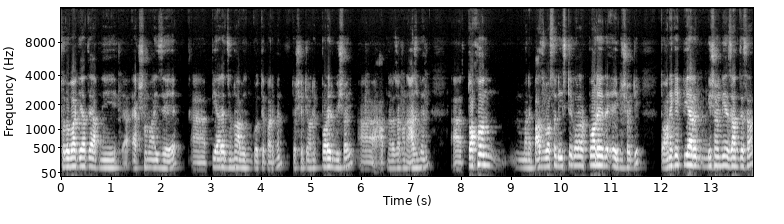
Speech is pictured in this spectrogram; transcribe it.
স্লোভাকিয়াতে আপনি এক সময় যেয়ে পিয়ারের জন্য আবেদন করতে পারবেন। তো সেটি অনেক পরের বিষয়। আপনারা যখন আসবেন তখন মানে পাঁচ বছর স্টে করার পরের এই বিষয়টি। তো অনেকেই পিয়ার বিষয় নিয়ে জানতে চান।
